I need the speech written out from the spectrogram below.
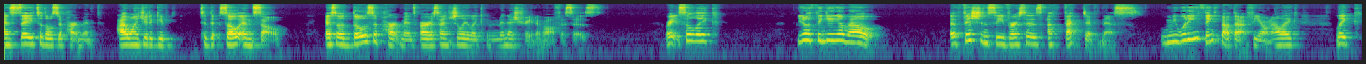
and say to those departments, I want you to give to so and so. And so those departments are essentially like administrative offices, right? So, like, you know, thinking about efficiency versus effectiveness. I mean, what do you think about that, Fiona? Like, like,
